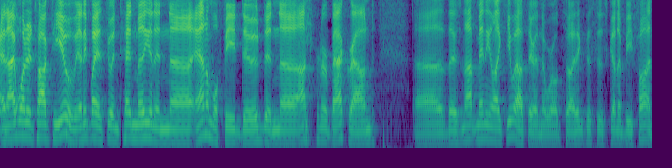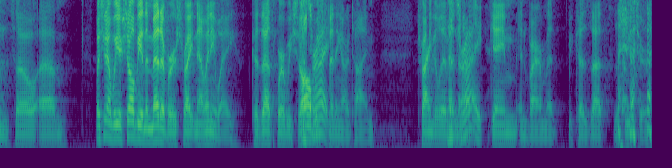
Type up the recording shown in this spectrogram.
and I wanted to talk to you. Anybody that's doing 10 million in uh, animal feed, dude, and uh, entrepreneur background, uh, there's not many like you out there in the world. So I think this is going to be fun. So um, but you know, we should all be in the metaverse right now anyway, because that's where we should that's all right. be spending our time, trying to live that's in right. a game environment, because that's the future.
